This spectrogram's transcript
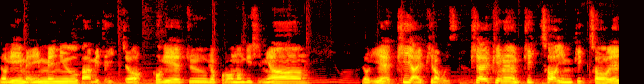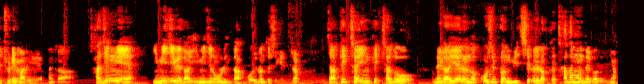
여기 메인 메뉴가 밑에 있죠. 거기에 쭉 옆으로 넘기시면 여기에 PIP라고 있어요. PIP는 Picture in Picture의 줄임말이에요. 그러니까 사진 위에 이미지 위에다 이미지를 올린다? 뭐 이런 뜻이겠죠. 자, Picture in Picture도 내가 얘를 넣고 싶은 위치를 이렇게 찾으면 되거든요.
